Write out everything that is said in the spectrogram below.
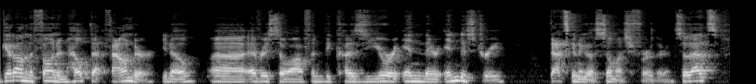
get on the phone and help that founder, you know, uh, every so often because you're in their industry. That's going to go so much further. And so that's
